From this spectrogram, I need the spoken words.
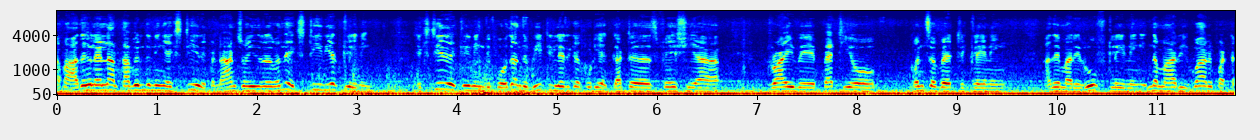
அப்போ அதுகளெல்லாம் தவிர்த்து நீங்கள் எக்ஸ்டீரியர் இப்போ நான் சொல்கிறது வந்து எக்ஸ்டீரியர் கிளீனிங் எக்ஸ்டீரியர் கிளீனிங் போது அந்த வீட்டில் இருக்கக்கூடிய gutters fascia driveway patio conservatory cleaning அதே மாதிரி ரூஃப் கிளீனிங் இந்த மாதிரி இவ்வாறுபட்ட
